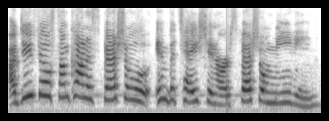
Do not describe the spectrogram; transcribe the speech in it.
I do feel some kind of special invitation or special meeting.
